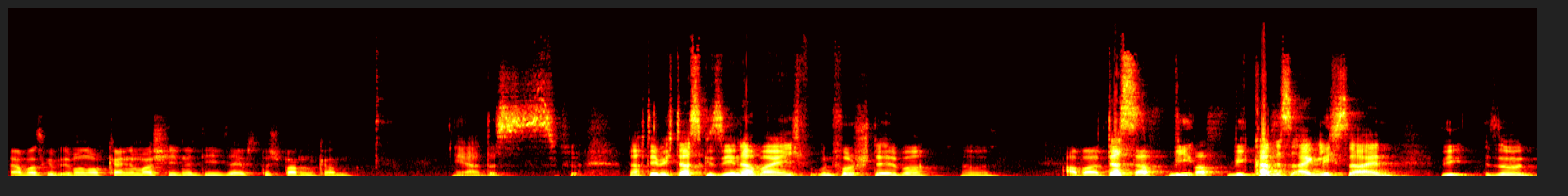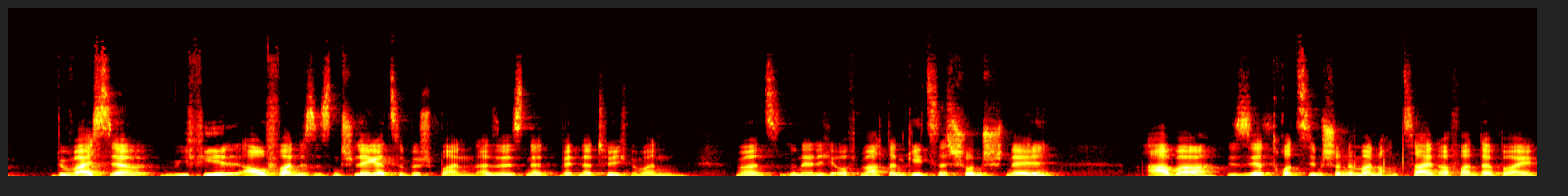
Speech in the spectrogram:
Aber es gibt immer noch keine Maschine, die selbst bespannen kann. Ja, das nachdem ich das gesehen habe, eigentlich unvorstellbar. Aber Das, das, wie, das, wie kann es eigentlich sein? Wie, so, du weißt ja, wie viel Aufwand es ist, einen Schläger zu bespannen. Also ist nat natürlich, wenn man wenn man es unendlich oft macht, dann geht es das schon schnell. Aber es ist ja trotzdem schon immer noch ein Zeitaufwand dabei.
